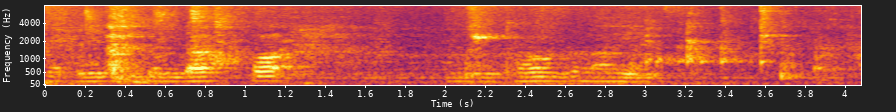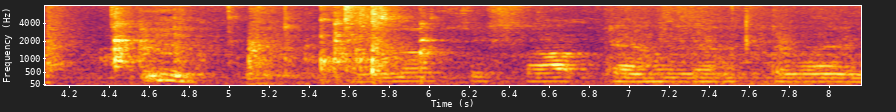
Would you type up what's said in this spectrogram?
Jadi sudah pot, mentau gaya. Karena sisa dah dah dewan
